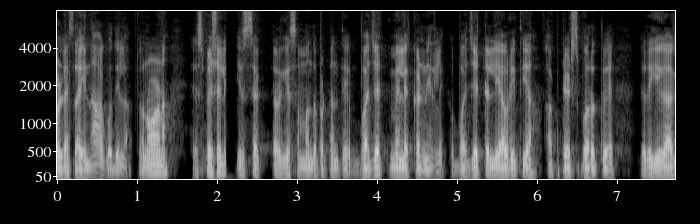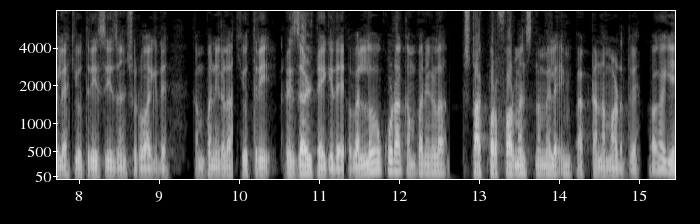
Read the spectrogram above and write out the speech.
ಒಳ್ಳೆ ಸೈನ್ ಆಗೋದಿಲ್ಲ. ನೋಡೋಣ ಎಸ್ಪೆಷಲಿ ಈ ಸೆಕ್ಟರ್ಗೆ ಸಂಬಂಧಪಟ್ಟಂತೆ ಬಜೆಟ್ ಮೇಲೆ ಕಣ್ಣಿರ್ಲಿ. ಬಜೆಟ್ ಅಲ್ಲಿ ಯಾವ ರೀತಿಯ ಅಪ್ಡೇಟ್ಸ್ ಬರುತ್ತವೆ? ಜೊತೆಗೆ ಈಗಾಗಲೇ ಕ್ಯೂ ತ್ರೀ ಸೀಸನ್ ಶುರುವಾಗಿದೆ. ಕಂಪನಿಗಳ ಕ್ಯೂ ತ್ರೀ ರಿಸಲ್ಟ್ ಹೇಗಿದೆ. ಅವೆಲ್ಲವೂ ಕೂಡ ಕಂಪನಿಗಳ ಸ್ಟಾಕ್ ಪರ್ಫಾರ್ಮೆನ್ಸ್ನ ಮೇಲೆ ಇಂಪ್ಯಾಕ್ಟ್ ಅನ್ನ ಮಾಡುತ್ತವೆ. ಹಾಗಾಗಿ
